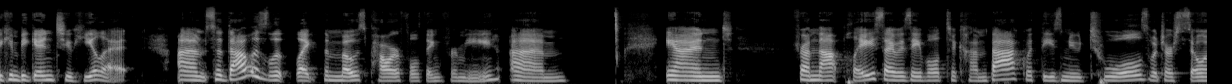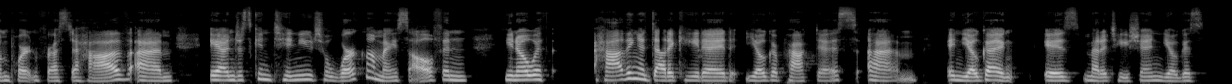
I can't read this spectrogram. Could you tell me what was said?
we can begin to heal it. Um, so that was like the most powerful thing for me. Um, and from that place, I was able to come back with these new tools, which are so important for us to have, um, and just continue to work on myself. And, you know, with having a dedicated yoga practice, um, and yoga is meditation. Yoga's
